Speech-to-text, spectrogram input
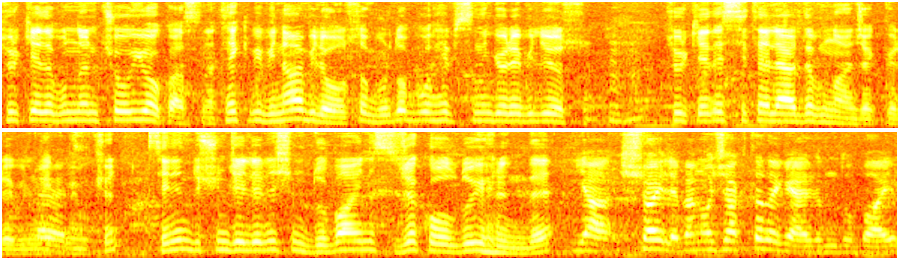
Türkiye'de bunların çoğu yok aslında. Tek bir bina bile olsa burada bu hepsini görebiliyorsun. Türkiye'de sitelerde bunu ancak görebilmek Evet. mümkün. Senin düşüncelerin şimdi Dubai'nin sıcak olduğu yönünde. Ya şöyle ben Ocak'ta da geldim Dubai'ye.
